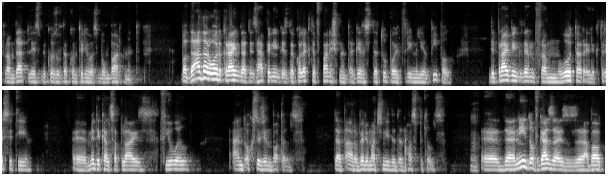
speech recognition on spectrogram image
from that place because of the continuous bombardment. But the other war crime that is happening is the collective punishment against the 2.3 million people, depriving them from water, electricity, uh, medical supplies, fuel, and oxygen bottles that are very much needed in hospitals. Mm. Uh, the need of Gaza is uh, about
